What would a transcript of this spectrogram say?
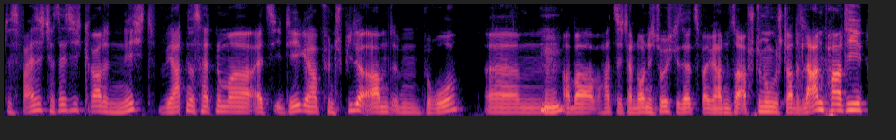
Das weiß ich tatsächlich gerade nicht. Wir hatten das halt nur mal als Idee gehabt für einen Spieleabend im Büro. Ähm, mhm. Aber hat sich dann doch nicht durchgesetzt, weil wir hatten so Abstimmung gestartet: LAN-Party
